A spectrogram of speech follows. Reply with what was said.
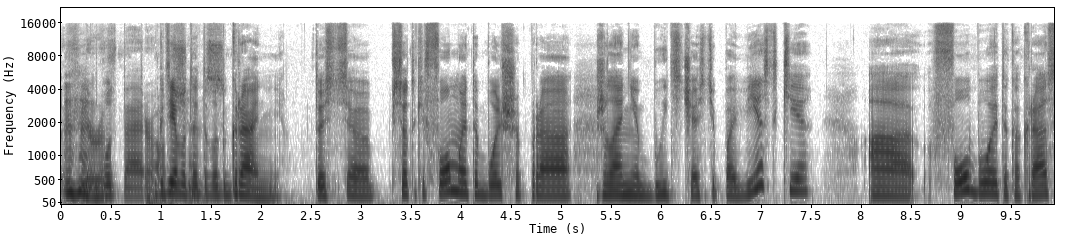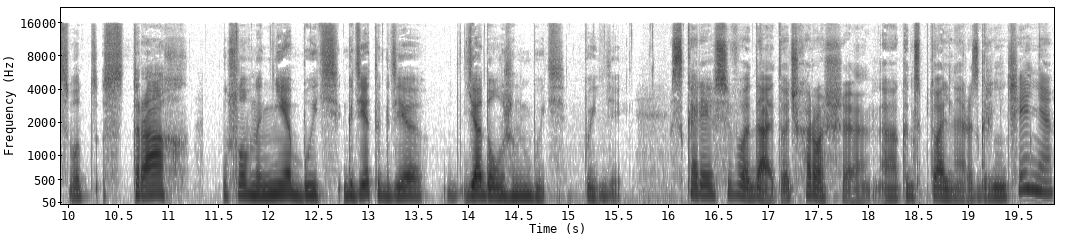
Угу. Вот, где вот эта вот грань то есть э, все-таки фома это больше про желание быть частью повестки, а фобо это как раз вот страх условно не быть где-то, где я должен быть, по идее. Скорее всего, да, это очень хорошее э, концептуальное разграничение.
